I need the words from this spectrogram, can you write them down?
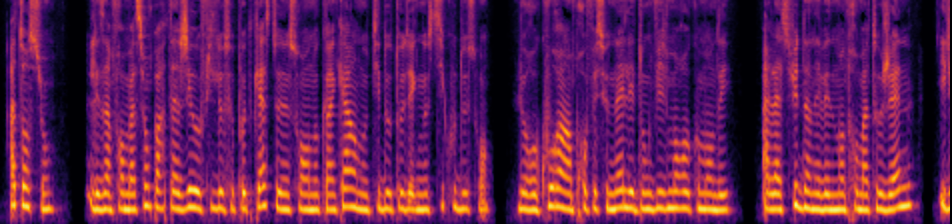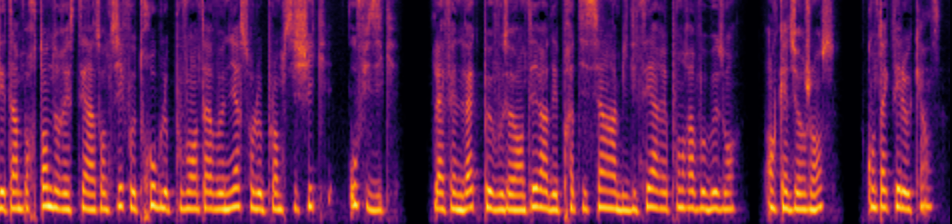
Attention, les informations partagées au fil de ce podcast ne sont en aucun cas un outil d'autodiagnostic ou de soins. Le recours à un professionnel est donc vivement recommandé. À la suite d'un événement traumatogène, il est important de rester attentif aux troubles pouvant intervenir sur le plan psychique ou physique. La FENVAC peut vous orienter vers des praticiens habilités à répondre à vos besoins. En cas d'urgence, contactez le 15.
